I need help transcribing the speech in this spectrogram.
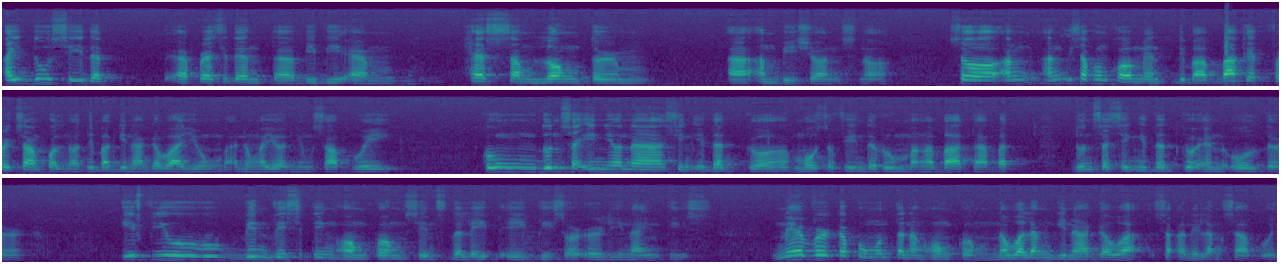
I do see that uh, President uh, BBM has some long-term uh, ambitions, no? So, ang ang isa kong comment, 'di ba? Bakit for example, no, 'di ba ginagawa yung ano ngayon, yung subway? Kung dun sa inyo na sing edad ko, most of you in the room mga bata, but dun sa sing edad ko and older, if you've been visiting Hong Kong since the late 80s or early 90s, never ka pumunta ng Hong Kong na walang ginagawa sa kanilang subway.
